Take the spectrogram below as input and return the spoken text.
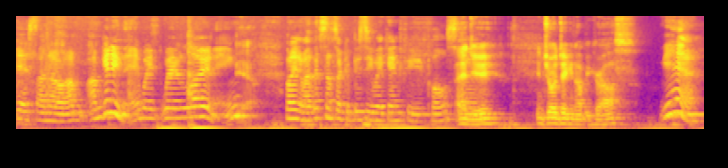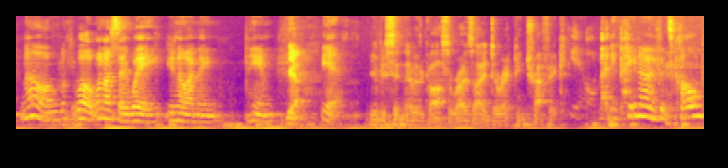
Yes, I know. I'm, I'm getting there. We're, we're learning. Yeah. Well, anyway, that sounds like a busy weekend for you, Paul. So, And you enjoy digging up your grass? Yeah. No, I'm looking. Well, when I say we, you know, I mean him. Yeah. Yeah. You'll be sitting there with a glass of rosé directing traffic. Yeah, or maybe Pinot if it's cold.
